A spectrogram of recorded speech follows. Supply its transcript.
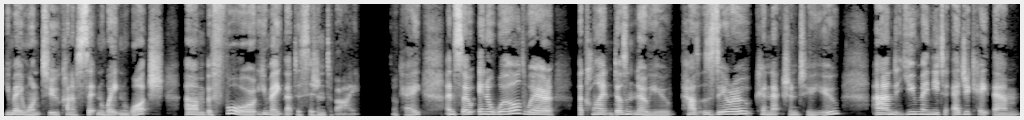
you may want to kind of sit and wait and watch um, before you make that decision to buy. Okay. And so in a world where a client doesn't know you, has zero connection to you, and you may need to educate them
